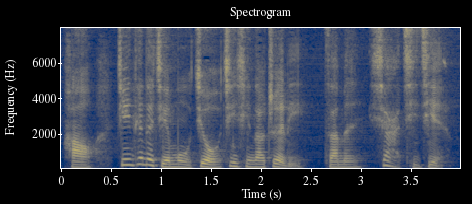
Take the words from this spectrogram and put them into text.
好，今天的节目就进行到这里，咱们下期见。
